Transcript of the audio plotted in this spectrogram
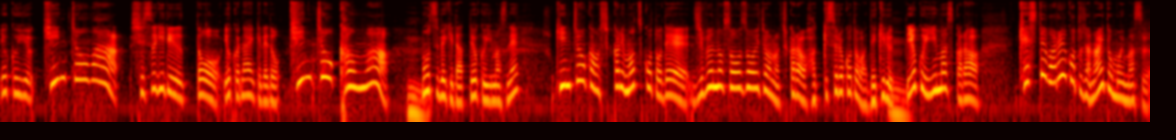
よく言う緊張はしすぎるとよくないけれど緊張感は持つべきだってよく言いますね、緊張感をしっかり持つことで自分の想像以上の力を発揮することができるってよく言いますから、決して悪いことじゃないと思います。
